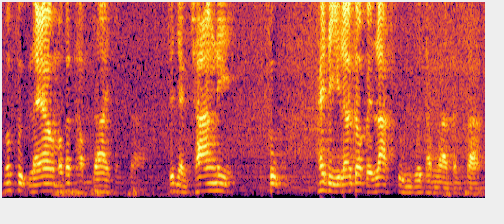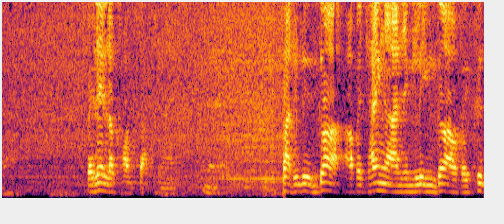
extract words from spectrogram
เมื่อฝึกแล้วมันก็ทำได้ต่างๆเช่นอย่างช้างนี่ฝึกให้ดีแล้วก็ไปลากซูงไปทำงานต่างๆ ไปเล่นละครสัตว์ สัตว์อื่นๆก็เอาไปใช้งานอย่างลิงก็เอาไปขึ้น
